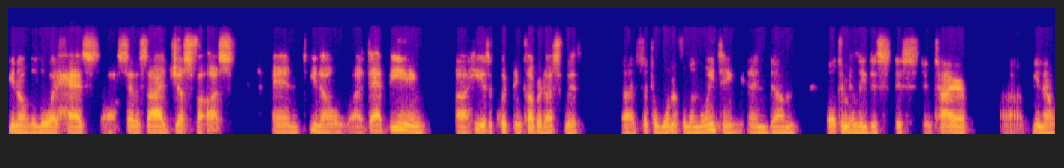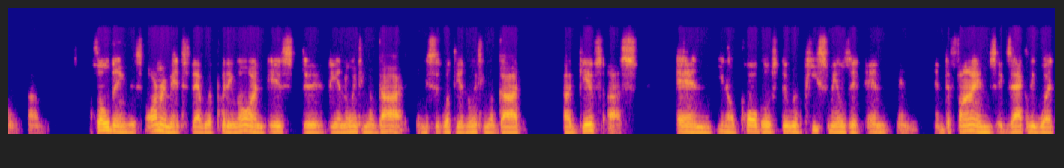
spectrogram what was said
you know, the Lord has uh, set aside just for us. And, you know, uh, that being, uh, He has equipped and covered us with uh, such a wonderful anointing. And um, ultimately, this, this entire, uh, you know, um, clothing, this armament that we're putting on is the, the anointing of God. And this is what the anointing of God uh, gives us and you know paul goes through and piecemeals it and and and defines exactly what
